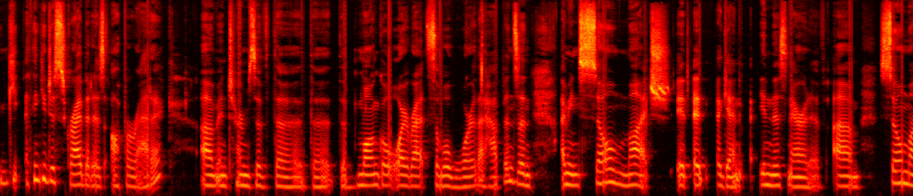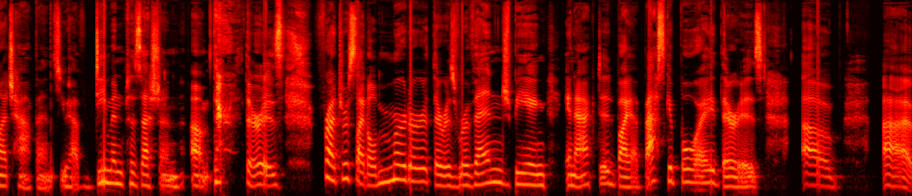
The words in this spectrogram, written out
i think you describe it as operatic um, in terms of the, the the mongol oirat civil war that happens. And i mean so much it, it again in this narrative um, so much happens. You have demon possession um, there, there is fratricidal murder there is revenge being enacted by a basket boy there is um, uh,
